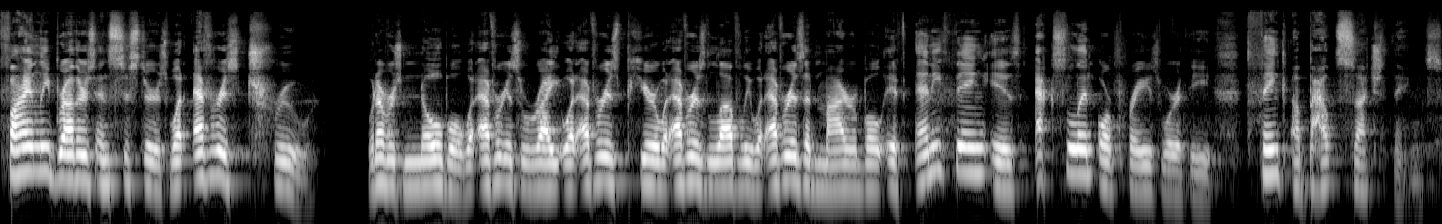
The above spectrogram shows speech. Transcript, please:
Finally, brothers and sisters, whatever is true, whatever is noble, whatever is right, whatever is pure, whatever is lovely, whatever is admirable, if anything is excellent or praiseworthy, think about such things.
